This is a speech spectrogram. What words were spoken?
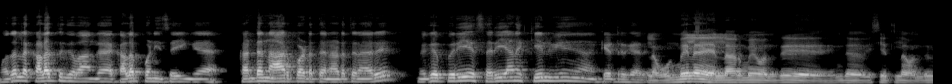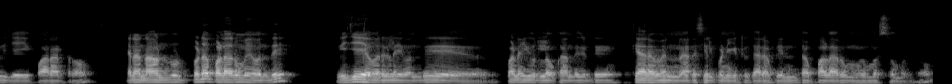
முதல்ல களத்துக்கு வாங்க களப்பணி செய்யுங்க. கண்டன ஆர்ப்பாட்டத்தை நடத்தினாரு. மிகப்பெரிய சரியான கேள்வியும் கேட்டிருக்காரு. இல்லை உண்மையில எல்லாருமே வந்து இந்த விஷயத்துல வந்து விஜய் பாராட்டுறோம். ஏன்னா நான் உட்பட பலருமே வந்து விஜய் அவர்களை வந்து பனையூரில் உட்காந்துக்கிட்டு கேரவன் அரசியல் பண்ணிக்கிட்டு இருக்காரு அப்படின்னு தான் பலரும் விமர்சனம் பண்ணுறோம்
